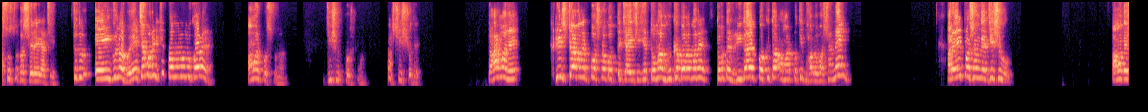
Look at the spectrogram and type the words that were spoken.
অসুস্থতা সেরে গেছে শুধু এইগুলো হয়েছে বলে কি প্রভু করেন? আমার প্রশ্ন না, যিশুর প্রশ্ন, তার শিষ্যদের। তার মানে খ্রিস্ট আমাদের প্রশ্ন করতে চাইছি যে, তোমরা মুখে বলো মানে তোমাদের হৃদয়ের প্রকৃত আমার প্রতি ভালোবাসা নেই? আর এই প্রসঙ্গে যিশু আমাদের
